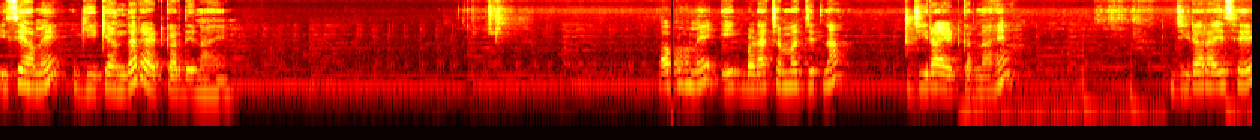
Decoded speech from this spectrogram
इसे हमें घी के अंदर ऐड कर देना है। अब हमें एक बड़ा चम्मच जितना जीरा ऐड करना है। जीरा राइस है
